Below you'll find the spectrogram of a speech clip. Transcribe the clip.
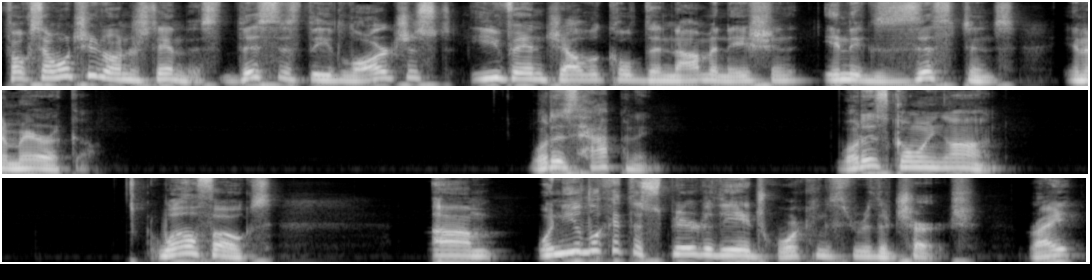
folks, I want you to understand this. This is the largest evangelical denomination in existence in America. What is happening? What is going on? Well, folks, um, when you look at the spirit of the age working through the church, right?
